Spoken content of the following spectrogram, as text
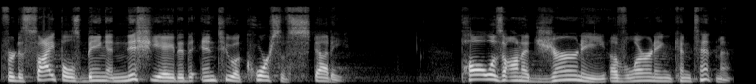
for disciples being initiated into a course of study. Paul was on a journey of learning contentment.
